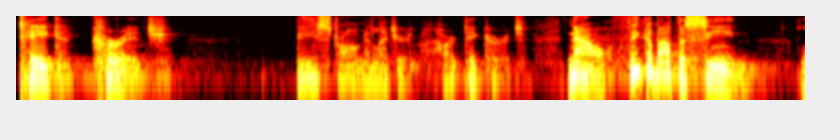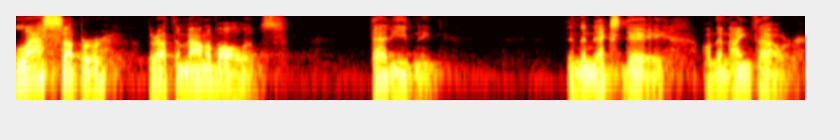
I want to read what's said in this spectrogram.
take courage. Be strong and let your heart take courage. Now, think about the scene. Last Supper, they're at the Mount of Olives that evening. Then the next day, on the ninth hour,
